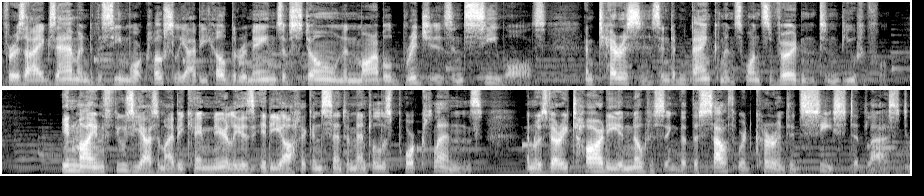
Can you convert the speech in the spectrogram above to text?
for as I examined the scene more closely, I beheld the remains of stone and marble bridges and sea walls, and terraces and embankments once verdant and beautiful. In my enthusiasm, I became nearly as idiotic and sentimental as poor Klenz, and was very tardy in noticing that the southward current had ceased at last,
